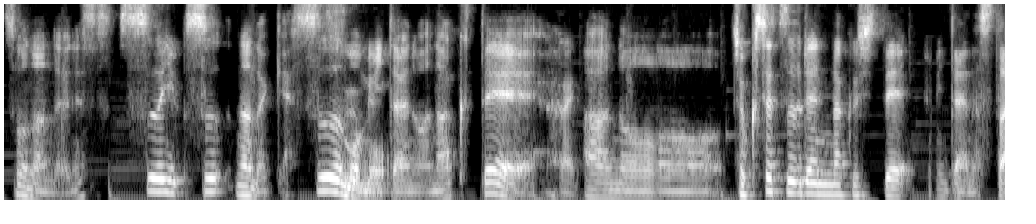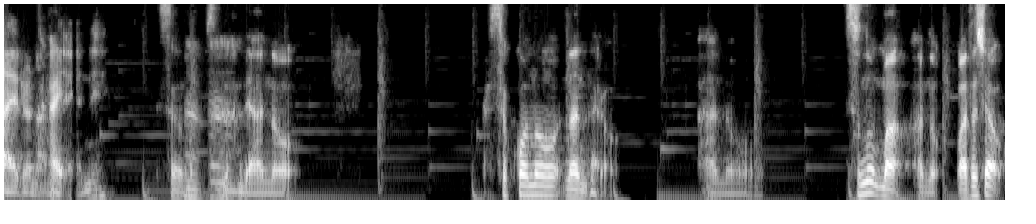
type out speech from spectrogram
そうなんだよね。す、す、なんだっけ、スーモみたいのはなくて、はい、あの、直接連絡してみたいなスタイルなんだよね。はい、そうなんです。うん、で、あの、そこの、なんだろう、あの、その、まあ、あの、私は、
